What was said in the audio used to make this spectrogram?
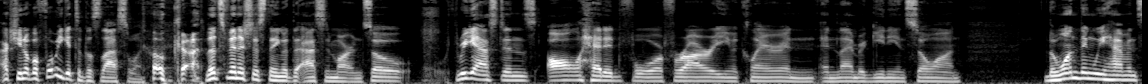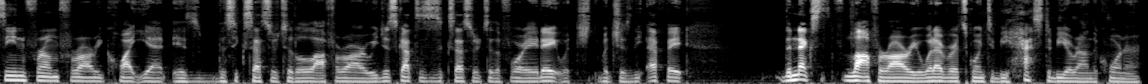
actually, no. Before we get to this last one, Oh god. let's finish this thing with the Aston Martin. So, three Astons, all headed for Ferrari, McLaren, and Lamborghini, and so on. The one thing we haven't seen from Ferrari quite yet is the successor to the LaFerrari. We just got the successor to the 488, which which is the F8. The next La Ferrari, whatever it's going to be, has to be around the corner.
